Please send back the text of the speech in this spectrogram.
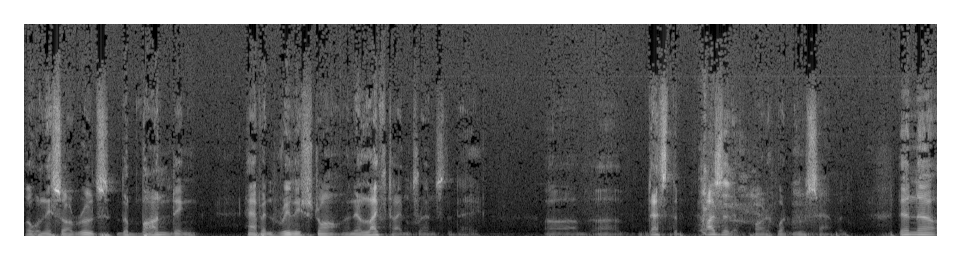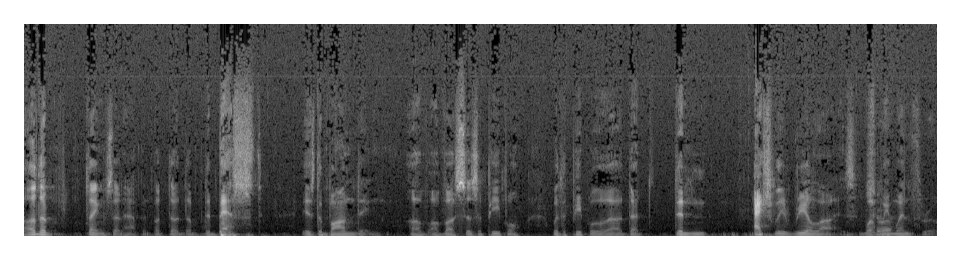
But when they saw Roots, the bonding happened really strong, and they're lifetime friends today. Um, uh, that's the positive part of what Roots happened. Then there are other things that happened, but the, the, the best is the bonding of, of us as a people with the people uh, that didn't actually realize what we went through.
